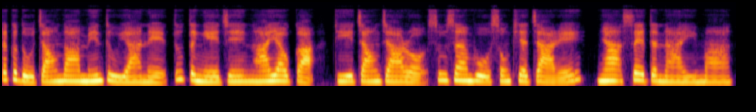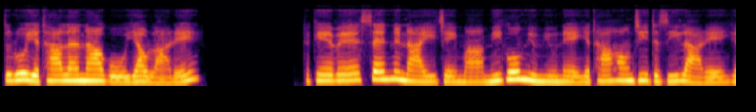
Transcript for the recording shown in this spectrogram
တက္ကသိုလ်ကျောင်းသားမင်းသူရနဲ့သူ့တငယ်ချင်း9ယောက်ကဒီအကြောင်းကြားတော့စူးစမ်းဖို့ဆုံးဖြတ်ကြတယ်ည7:00နာရီမှာသူတို့ရထားလမ်းသားကိုရောက်လာတယ် တကယ်ပဲ12နာရီချိန်မှာမိခိုးမြူမြူနဲ့ယထာဟောင်းကြီးတစည်းလာတယ်ယ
